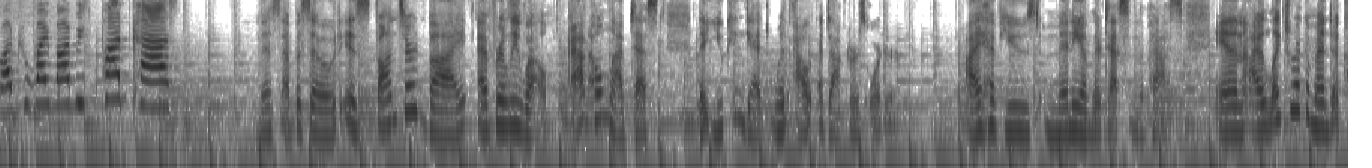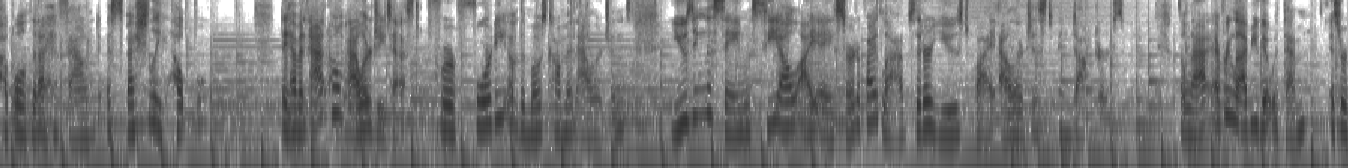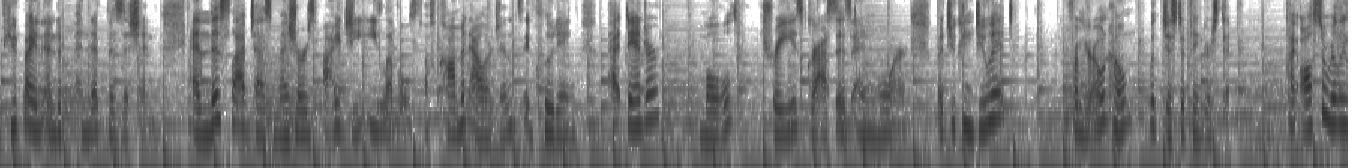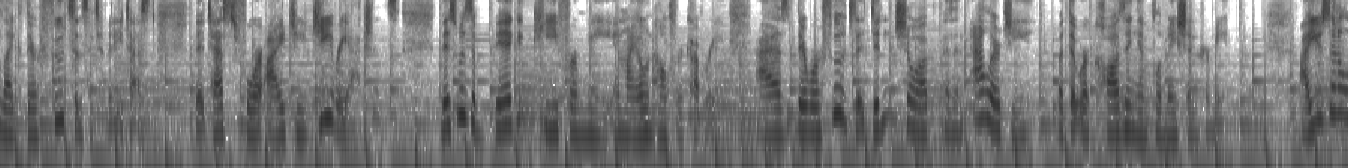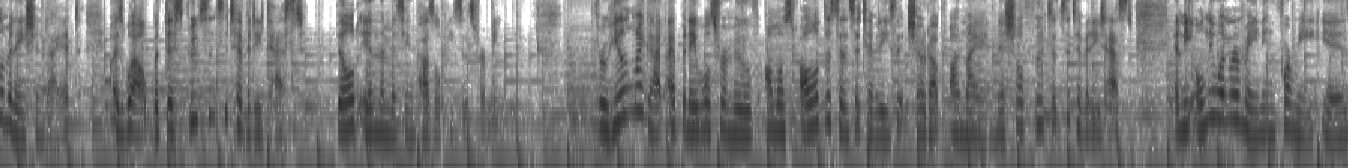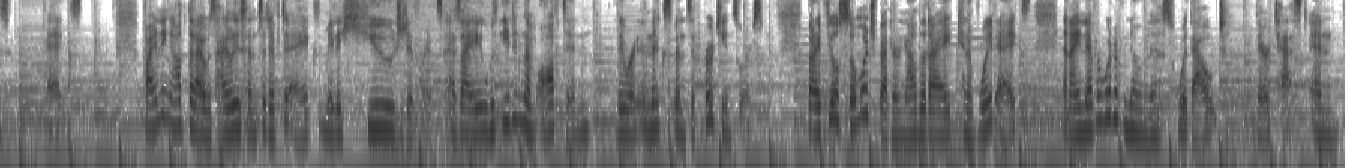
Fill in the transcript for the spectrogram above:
Welcome to my mommy's podcast. This episode is sponsored by Everlywell, at home lab test that you can get without a doctor's order. I have used many of their tests in the past, and I like to recommend a couple that I have found especially helpful. They have an at home allergy test for 40 of the most common allergens using the same CLIA certified labs that are used by allergists and doctors. The lab, every lab you get with them is reviewed by an independent physician, and this lab test measures IgE levels of common allergens, including pet dander, mold, trees, grasses, and more. But you can do it from your own home with just a finger stick. I also really like their food sensitivity test that tests for IgG reactions. This was a big key for me in my own health recovery, as there were foods that didn't show up as an allergy, but that were causing inflammation for me. I used an elimination diet as well, but this food sensitivity test filled in the missing puzzle pieces for me. Through healing my gut, I've been able to remove almost all of the sensitivities that showed up on my initial food sensitivity test, and the only one remaining for me is eggs. Finding out that I was highly sensitive to eggs made a huge difference as I was eating them often. They were an inexpensive protein source. But I feel so much better now that I can avoid eggs, and I never would have known this without their test. And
